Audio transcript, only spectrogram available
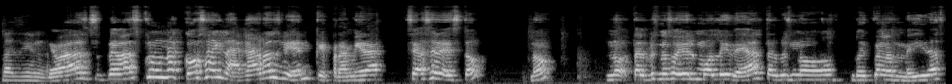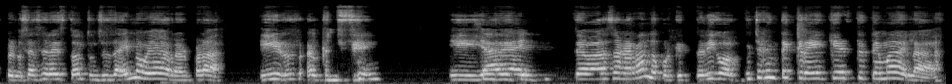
Te vas, te vas con una cosa y la agarras bien, que para mí era, sé hacer esto, ¿no? No, tal vez no soy el molde ideal, tal vez no doy con las medidas, pero sé hacer esto, entonces de ahí me voy a agarrar para ir al casting y ya de ahí te vas agarrando, porque te digo, mucha gente cree que este tema de la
